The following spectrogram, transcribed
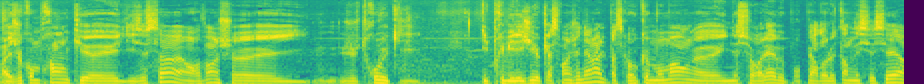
Bah, je comprends qu'il disait ça. En revanche, euh, je trouve qu'il il privilégie le classement général parce qu'à aucun moment euh, il ne se relève pour perdre le temps nécessaire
